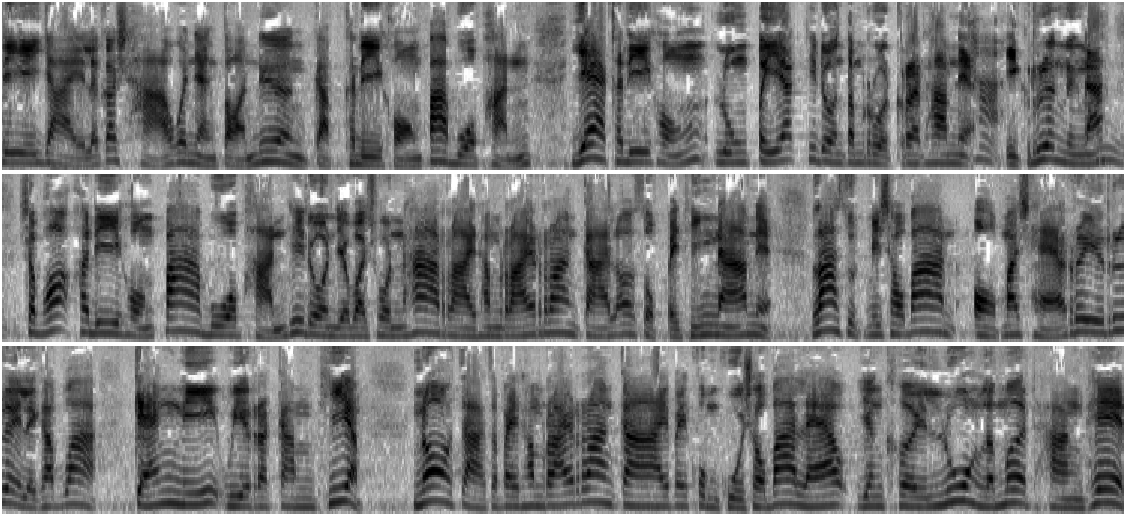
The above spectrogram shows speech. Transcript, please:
คดีใหญ่แล้วก็เฉากันอย่างต่อเนื่องกับคดีของป้าบัวผัน แยกคดีของลุงเปียกที่โดนตำรวจกระทำเนี่ยค่ะอีกเรื่องหนึ่งนะ เฉพาะคดีของป้าบัวผันที่โดนเยาวชน 5 รายทำร้ายร่างกายแล้วเอาศพไปทิ้งน้ำเนี่ยล่าสุดมีชาวบ้านออกมาแฉเรื่อยๆ เลยครับว่า แก๊งนี้วีรกรรมเพียบ นอกจากจะไปทำร้ายร่างกายไปข่มขู่ชาวบ้านแล้ว ยังเคยล่วงละเมิดทางเพศ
